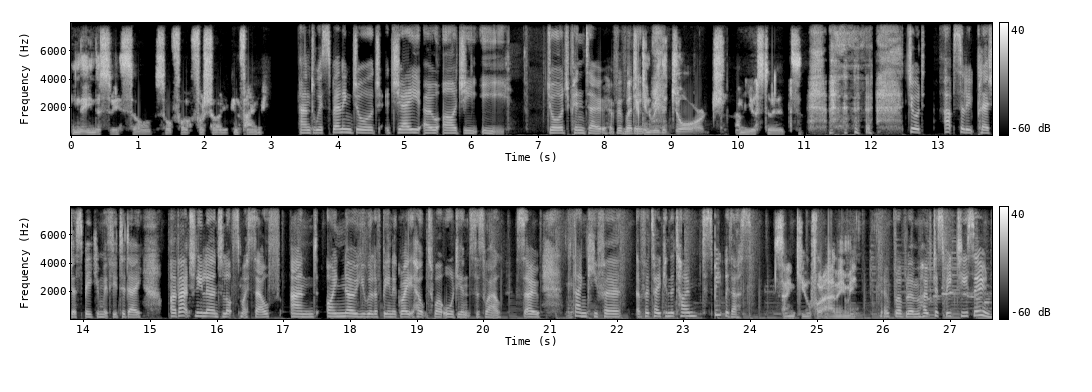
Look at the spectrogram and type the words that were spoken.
in the industry, so so for for sure you can find me. And we're spelling George J O R G E. George Pinto, everybody. But you can read the George. I'm used to it. George, absolute pleasure speaking with you today. I've actually learned lots myself, and I know you will have been a great help to our audience as well. So, thank you for uh, for taking the time to speak with us. Thank you for having me. No problem. Hope to speak to you soon.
